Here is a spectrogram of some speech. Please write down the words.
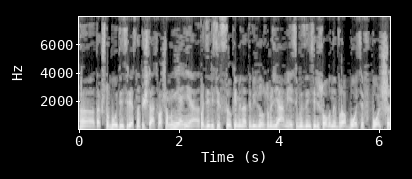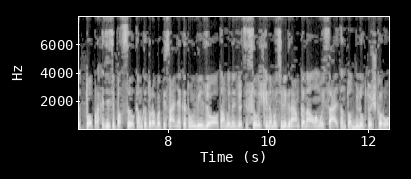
Э, так что будет интересно почитать ваше мнение. Поделитесь ссылками на это видео с друзьями. Если вы заинтересованы в работе в Польше, то проходите по ссылкам, которые в описании к этому видео. Там вы найдете ссылочки на мой телеграм-канал, на мой сайт antonbeluk.ru.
